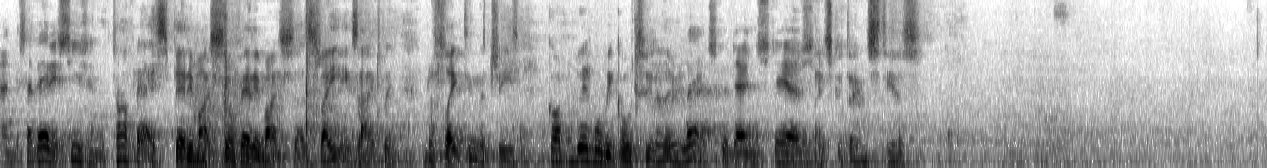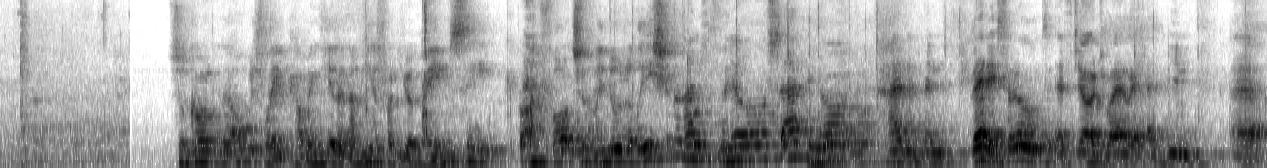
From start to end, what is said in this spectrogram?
And it's a very seasonal topic. It's very much so, very much. That's right, exactly. Reflecting the trees. God, where will we go to now? Let's go downstairs. Let's go downstairs. So, Gordon, I always like coming here, and I'm here for your namesake, but unfortunately, no relation. I don't think. no, sadly not. I'd have been very thrilled if George Wyllie had been uh,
